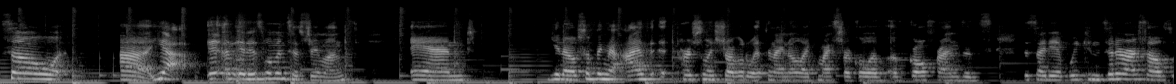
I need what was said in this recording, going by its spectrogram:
so uh, yeah it, it is women's history month and you know something that i've personally struggled with and i know like my circle of, of girlfriends it's this idea of we consider ourselves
